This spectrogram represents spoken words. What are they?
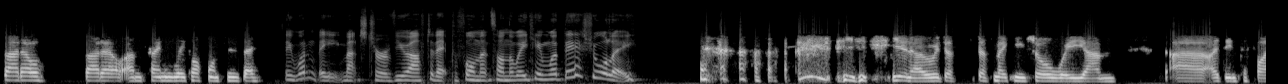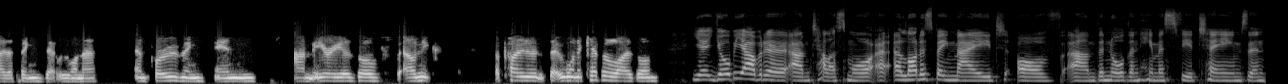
start our start our um, training week off on Tuesday. There wouldn't be much to review after that performance on the weekend, would there? Surely. you know, we're just, just making sure we um, uh, identify the things that we want to improve and, and um, areas of our next opponents that we want to capitalise on. Yeah, you'll be able to um, tell us more. A, lot has been made of um, the Northern Hemisphere teams and,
